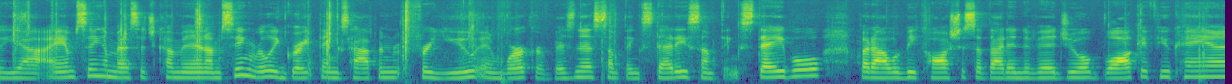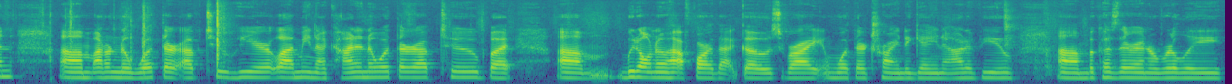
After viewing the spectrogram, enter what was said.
So yeah, I am seeing a message come in. I'm seeing really great things happen for you in work or business, something steady, something stable, but I would be cautious of that individual. Block if you can. Um, I don't know what they're up to here. I mean, I kind of know what they're up to, but um, we don't know how far that goes, right? And what they're trying to gain out of you um, because they're in a really,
